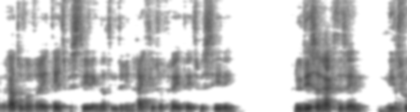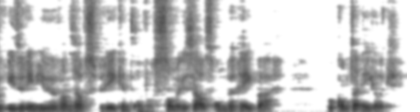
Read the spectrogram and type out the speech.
het gaat over vrije tijdsbesteding, dat iedereen recht heeft op vrije tijdsbesteding. Nu, deze rechten zijn niet voor iedereen even vanzelfsprekend en voor sommigen zelfs onbereikbaar. Hoe komt dat eigenlijk?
